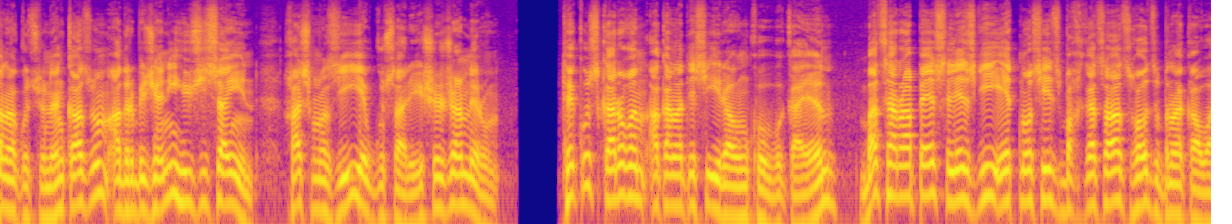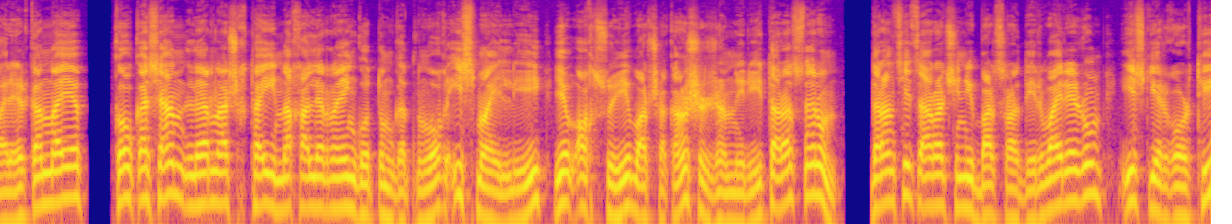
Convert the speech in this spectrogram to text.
բնակություն են կազմում Ադրբեջանի հյուսիսային Խաշմազի եւ Գուսարի շրջաններում։ Թեկուս կարող եմ ականատեսի իրավունքով վկայել, բացառապես լեզգի էթնոսից բաղկացած հոց բնակավայրեր կան նաեւ Կովկասյան լեռնաշխթայի նախալեռնային գոտում գտնվող Իսմայելի եւ Աղսուի վարչական շրջանների տարածքներում։ Դրանցից առաջինի բարձրադիր վայրերում, իսկ երկրորդի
